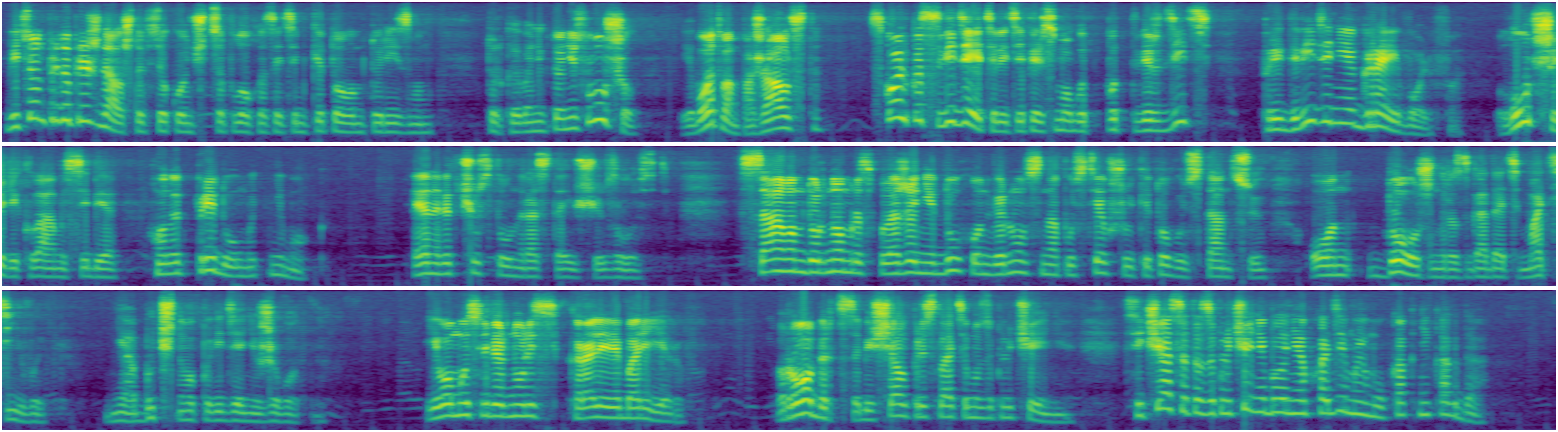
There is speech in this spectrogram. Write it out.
Ведь он предупреждал, что все кончится плохо с этим китовым туризмом. Только его никто не слушал. И вот вам, пожалуйста. Сколько свидетелей теперь смогут подтвердить предвидение Грейвольфа? Лучше рекламы себе он это придумать не мог. Эновик чувствовал нарастающую злость. В самом дурном расположении духа он вернулся на опустевшую китовую станцию. Он должен разгадать мотивы необычного поведения животных. Его мысли вернулись к королеве барьеров. Робертс обещал прислать ему заключение. Сейчас это заключение было необходимо ему как никогда.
